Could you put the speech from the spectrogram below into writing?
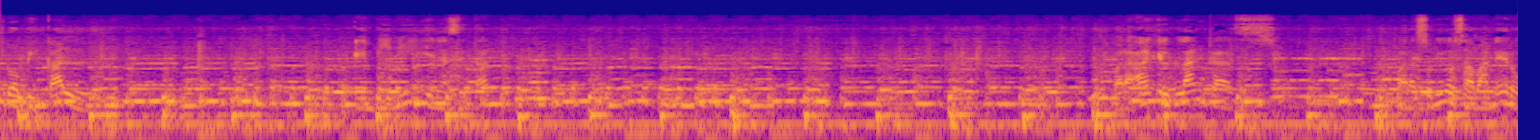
tropical en vinil y en acetato. Para Ángel Blancas, para Sonido Sabanero.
